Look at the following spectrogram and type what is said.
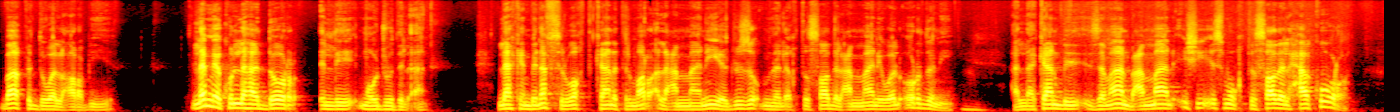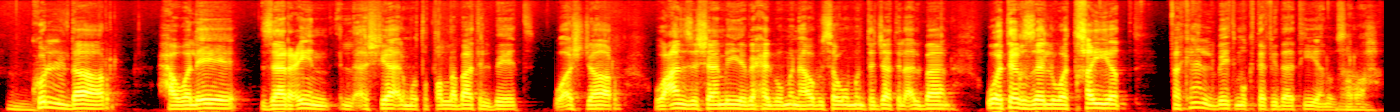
باقي الدول العربية لم يكن لها الدور اللي موجود الآن. لكن بنفس الوقت كانت المرأة العمانية جزء من الاقتصاد العماني والأردني. هلا كان بزمان بعمان شيء اسمه اقتصاد الحاكورة. كل دار حواليه زارعين الأشياء المتطلبات البيت وأشجار وعنزة شامية بيحلبوا منها وبيسووا منتجات الألبان وتغزل وتخيط. فكان البيت مكتفي ذاتيا بصراحة.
